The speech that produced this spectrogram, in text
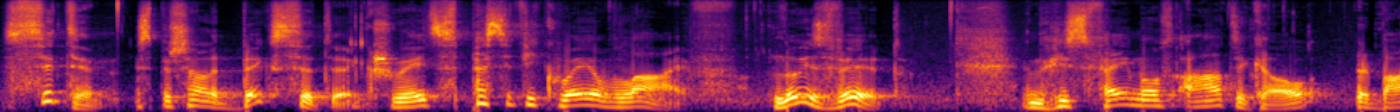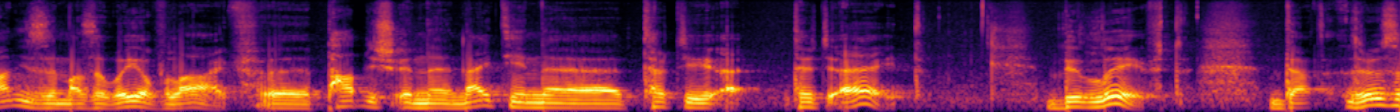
City, especially big city, creates specific way of life. Louis Wirth in his famous article, Urbanism as a Way of Life, uh, published in 1938, believed that there is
